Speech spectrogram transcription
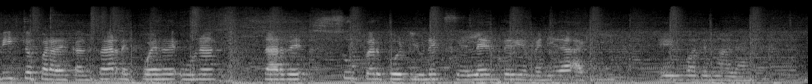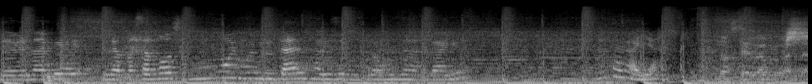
listos para descansar después de una tarde súper cool y una excelente bienvenida aquí en Guatemala. De verdad que la pasamos muy muy brutal. Javi se compró una gallo. ¿No galla? No sé, voy a probarla.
